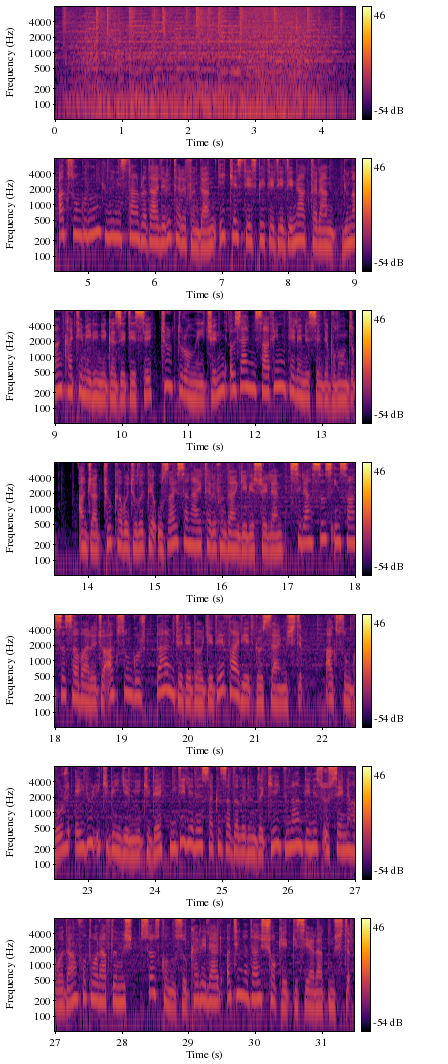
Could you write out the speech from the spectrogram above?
Aksungur'un Yunanistan radarları tarafından ilk kez tespit edildiğini aktaran Yunan Katimerini gazetesi, Türk dronu için özel misafir nitelemesinde bulundu. Ancak Türk Havacılık ve Uzay Sanayi tarafından geliştirilen silahsız insansız hava aracı Aksungur daha önce de bölgede faaliyet göstermişti. Aksungur, Eylül 2022'de Midilli ve Sakız Adaları'ndaki Yunan deniz üslerini havadan fotoğraflamış, söz konusu kareler Atina'da şok etkisi yaratmıştı.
